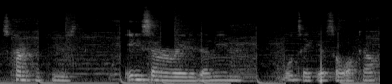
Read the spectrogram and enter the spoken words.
it's kind of confused. 87 rated. I mean, we'll take it. It's a walkout.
